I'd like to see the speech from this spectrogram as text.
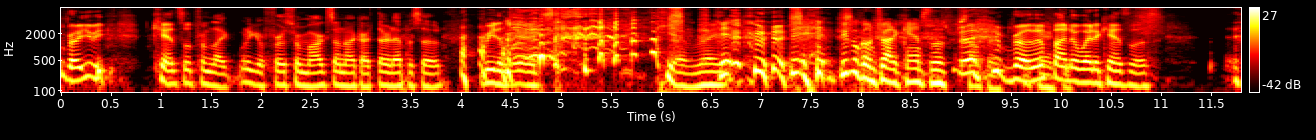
Bro, you be canceled from like one of your first remarks on like our third episode, reading lyrics. Yeah, right. Pe- pe- People gonna try to cancel us for something. Bro, they'll find a way to cancel us.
